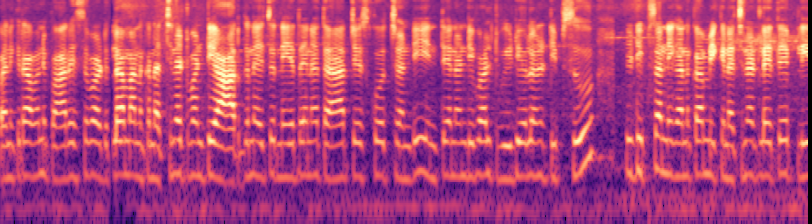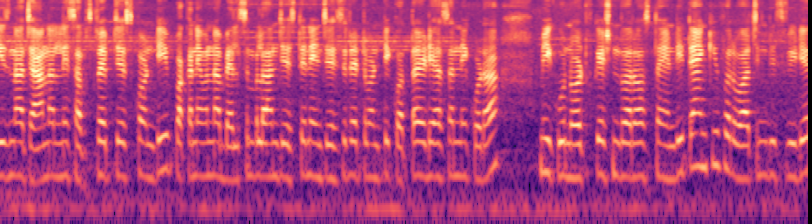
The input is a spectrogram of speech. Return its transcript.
పనికిరావని పారేసేవాడు ఇలా మనకు నచ్చినటువంటి ఆర్గనైజర్ని ఏదైనా తయారు చేసుకోవచ్చు అండి ఇంతేనండి వాళ్ళ వీడియోలోని టిప్స్. ఈ టిప్స్ అన్ని కనుక మీకు నచ్చినట్లయితే ప్లీజ్ నా ఛానల్ని సబ్స్క్రైబ్ చేసుకోండి. పక్కనే ఉన్న బెల్ సింబల్ ఆన్ చేస్తే నేను చేసేటటువంటి కొత్త ఐడియాస్ అన్ని కూడా మీకు నోటిఫికేషన్ ద్వారా వస్తాయండి. Thank you for watching this video.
